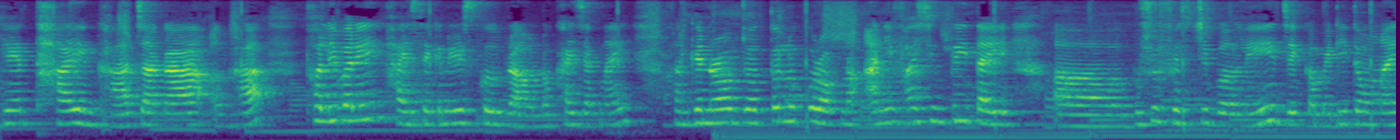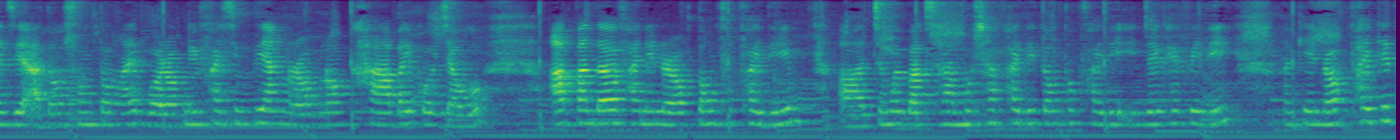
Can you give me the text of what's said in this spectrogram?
ke thai angkha jaga angkha tholibari high secondary school ground no khaijak nai hangke norok jotto lu rok no ani phaisin tei tai bushi festival ni je committee tong nai je adon song tong nai borok ni phaisin tei ang norok no kha bai koi jao apanda phaining norok tong thuk phai di chengwe baksa musha phai di tong thuk phai di enjoy khai phai di hangke norok phai ke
